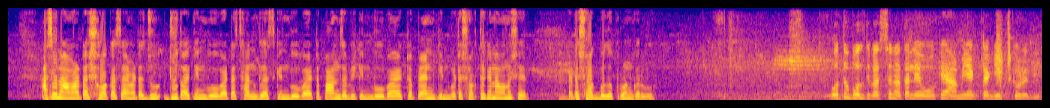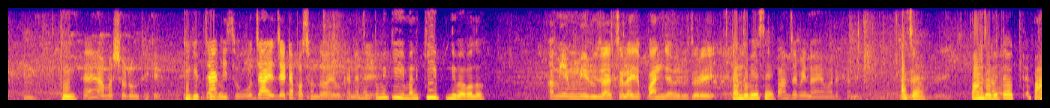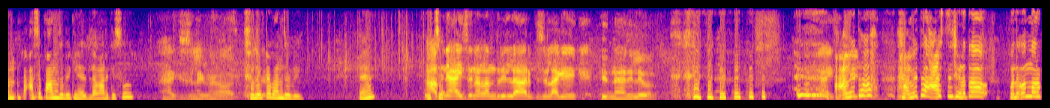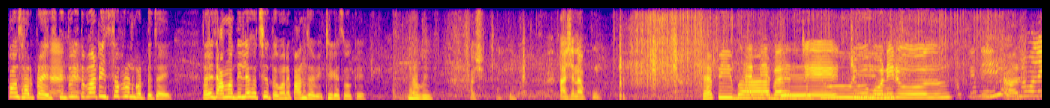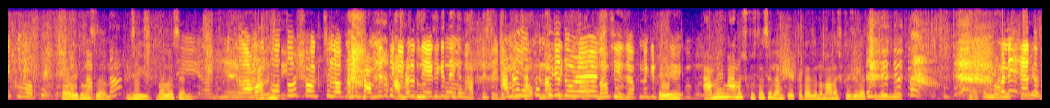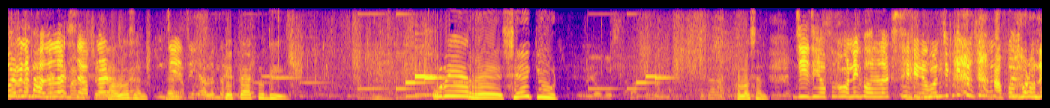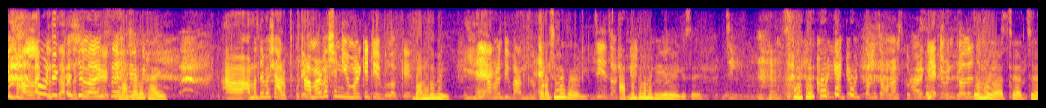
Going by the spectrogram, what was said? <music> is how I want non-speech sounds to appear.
আছে না আমার একটা শখ আছে আমি একটা জুতা কিনবো বা একটা সানগ্লাস কিনবো বা একটা পাঞ্জাবি কিনবো বা একটা প্যান্ট কিনবো একটা শখ থাকে না মানুষের? একটা শখ বলো পূরণ করব। ও তো বলতে পারছে না তাহলে ওকে আমি একটা গিফট করে দিই। কি? হ্যাঁ আমার শোরুম থেকে। কি গিফট যা কিছু ও যা যেটা পছন্দ হয় ওখানে যে তুমি কি মানে কি নিবা বলো? আমি এমনি রোজা চলে আসে পাঞ্জাবের ভিতরে। পাঞ্জাবি আছে? পাঞ্জাবি নাই আমার এখানে। আচ্ছা পাঞ্জাবি তো আচ্ছা পাঞ্জাবি কিনে দিলাম আর কিছু? আর কিছু লাগবে না শুধু একটা পাঞ্জাবি? হ্যাঁ? আপনি আইছেন আলহামদুলিল্লাহ আর কিছু লাগে না দিলেও। <laughs> আমি তো আমি তো আসছি সেটা তো মানে অন্যরকম সারপ্রাইজ কিন্তু তোমার একটা ইচ্ছা পূরণ করতে চাই। তাহলে জামা দিলে হচ্ছে তো মানে পাঞ্জাবি ঠিক আছে ওকে না আসেন আপু। আসেন আপু। Happy birthday to Monirul. আসসালামু আলাইকুম আপু। ওয়ালাইকুম আসসালাম। জি ভালো আছেন? আমার কত শখ ছিল। আপনার সামনে থেকে আমরা দূর থেকে দেখে ভাবতেছি এটা কি স্বপ্ন থেকে আপু, এটা কি দৌড়ায় আসছি যে আপনাকে একটু এই দেখব বলে। আমি মানুষ খুঁজতেছিলাম কেক কাটার জন্য মানুষ খুঁজে পাচ্ছিলাম না। মানে এত পরিমাণে ভালো লাগছে আপনার ভালো আছেন? জি জি কেকটা একটু দি ওরে রে সেই কিউট ভালো আছেন? জি জি আপু অনেক ভালো লাগছে। আমার। <laughs> আপু আমার অনেক ভালো আপনার লাগছে। বাসা কোথায়? আমাদের বাসা আরবপুরে। আমার বাসা নিউ মার্কেট এই ব্লকে। বান্ধবী? জি আমার দুই বান্ধবী। পড়াশোনা করেন? জি আপনার তো মানে বিয়ে হয়ে গেছে। জি। <laughs> আমরা ক্যান্টনমেন্ট কলেজে অনার্স করতেছি। ক্যান্টনমেন্ট কলেজ ও আচ্ছা আচ্ছা।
